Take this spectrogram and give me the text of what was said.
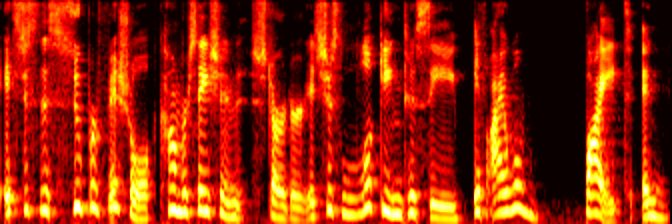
it's just this superficial conversation starter. It's just looking to see if I will bite and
